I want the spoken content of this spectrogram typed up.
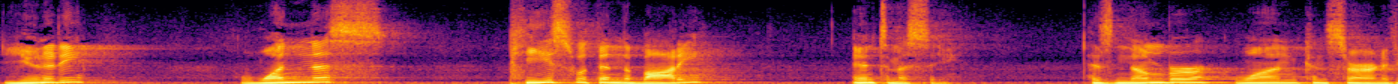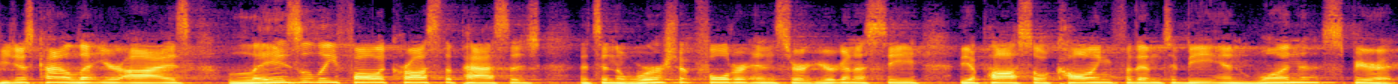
unity, oneness, peace within the body, intimacy. His number one concern. If you just kind of let your eyes lazily fall across the passage that's in the worship folder insert, you're going to see the apostle calling for them to be in one spirit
